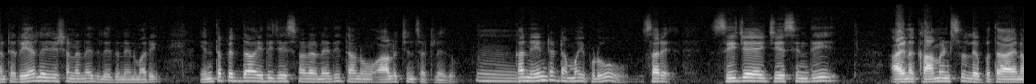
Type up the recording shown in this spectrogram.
అంటే రియలైజేషన్ అనేది లేదు. నేను మరి ఎంత పెద్ద ఇది చేసినాడు అనేది తాను ఆలోచించట్లేదు. కానీ ఏంటంటే అమ్మా ఇప్పుడు సరే సిజేఐ చేసింది ఆయన కామెంట్స్ లేకపోతే ఆయన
